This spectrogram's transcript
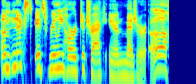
Um, next, it's really hard to track and measure. Ugh.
